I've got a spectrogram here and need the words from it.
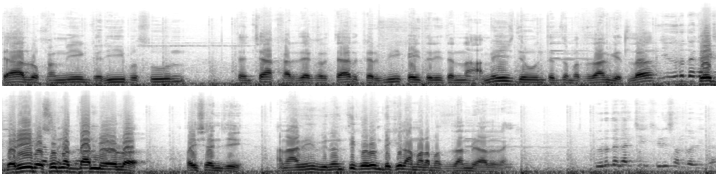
त्या लोकांनी घरी बसून त्यांच्या कार्यकर्त्यांकरवी काहीतरी त्यांना आमेश देऊन त्यांचं मतदान घेतलं. म्हणजे ते घरी बसून मतदान मिळवलं पैशांची. आणि आम्ही विनंती करून देखील आम्हाला मतदान मिळालं नाही. विरोधकांची खिडी समजावी का?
